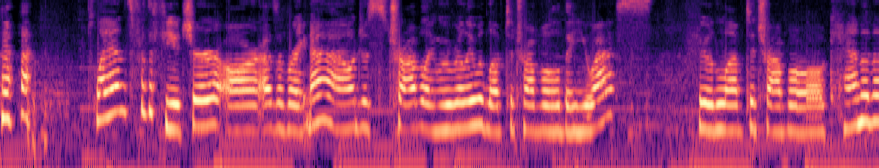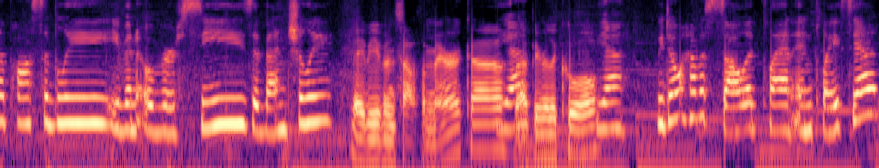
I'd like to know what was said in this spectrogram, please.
Plans for the future are, as of right now, just traveling. We really would love to travel the US. We would love to travel Canada, possibly, even overseas eventually. Maybe even South America. Yeah. That'd be really cool. Yeah, we don't have a solid plan in place yet,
